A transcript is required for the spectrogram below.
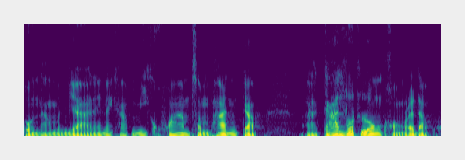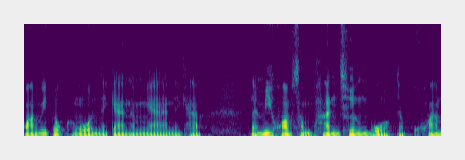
ตนทางปัญญาเนี่ยนะครับ มีความสัมพันธ์กับการลดลงของระดับความวิตกกังวลในการทำงานนะครับ และมีความสัมพันธ์เชิงบวกกับความ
